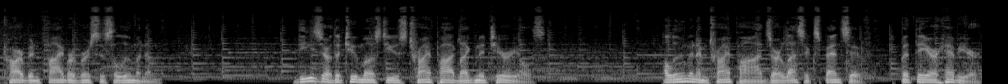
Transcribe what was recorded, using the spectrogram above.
Carbon fiber versus aluminum. These are the two most used tripod leg materials. Aluminum tripods are less expensive, but they are heavier.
